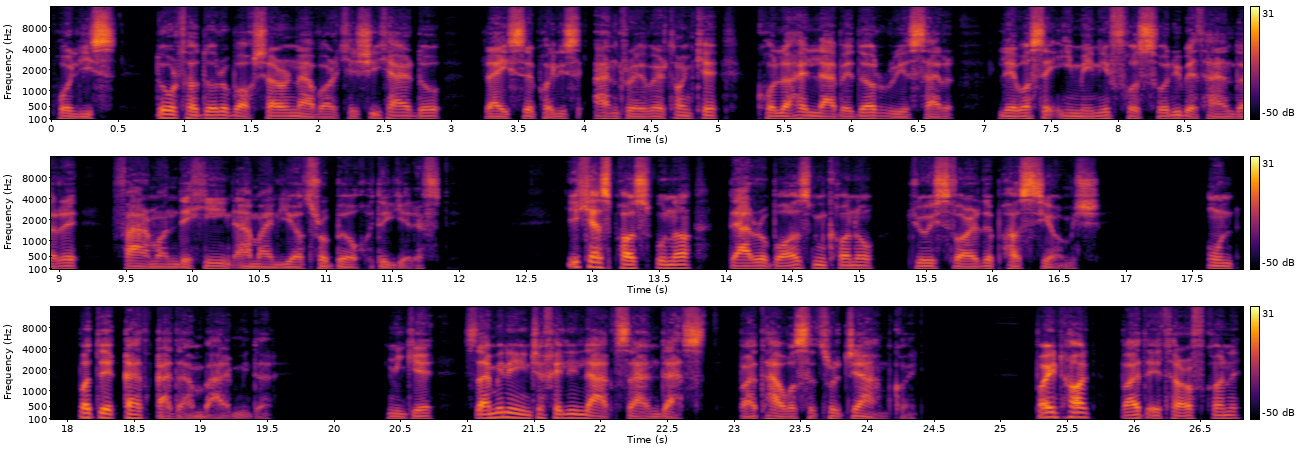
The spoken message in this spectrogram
پلیس دور تا دور باخچه رو نوار کشی کرد و رئیس پلیس اندرو اورتون که کلاه لبهدار روی سر لباس ایمنی فسفوری به تن داره فرماندهی این عملیات رو به عهده گرفته. یکی از پاسبونا در رو باز می‌کنه و جویس وارد پاسیا میشه. اون با دقت قدم برمیداره. میگه زمین اینجا خیلی لغزنده است. باید حواست رو جمع کنی. با این حال باید اعتراف کنه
